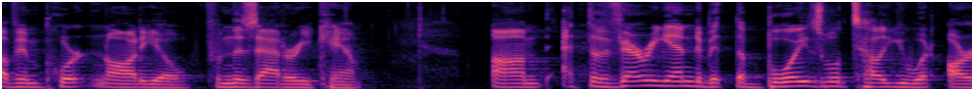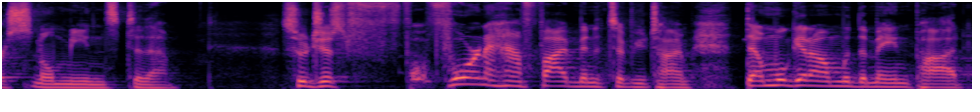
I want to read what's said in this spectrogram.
of important audio from the Zaatari camp. Um, at the very end of it, the boys will tell you what Arsenal means to them. So just four and a half, five minutes of your time. Then we'll get on with the main pod.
